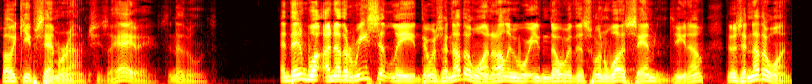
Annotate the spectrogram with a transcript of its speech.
why we keep Sam around. She's like, hey, it's the Netherlands. And then one, another recently, there was another one. I don't even know where this one was. Sam, do you know? There was another one.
